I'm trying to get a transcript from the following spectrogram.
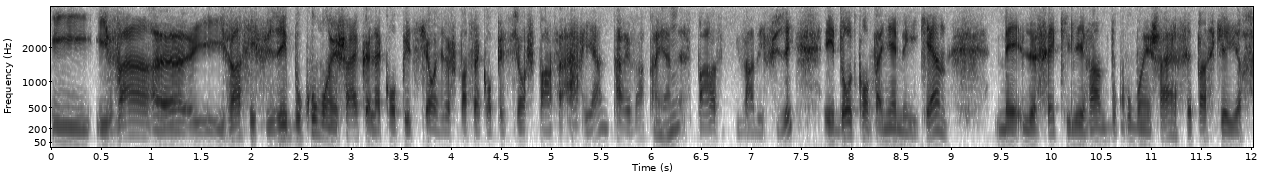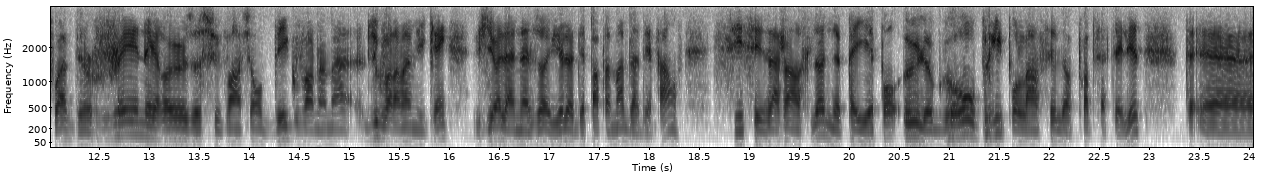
il, il, vend euh, il vend ses fusées beaucoup moins cher que la compétition. Et là, je pense à la compétition, je pense à Ariane, par exemple, Ariane mm Espace qui vend des fusées, et d'autres compagnies américaines. Mais le fait qu'ils les vendent beaucoup moins cher, c'est parce qu'ils reçoivent de généreuses subventions des gouvernements, du gouvernement américain via la NASA et via le département de la Défense si ces agences-là ne payaient pas, eux, le gros prix pour lancer leur propre satellite, euh,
